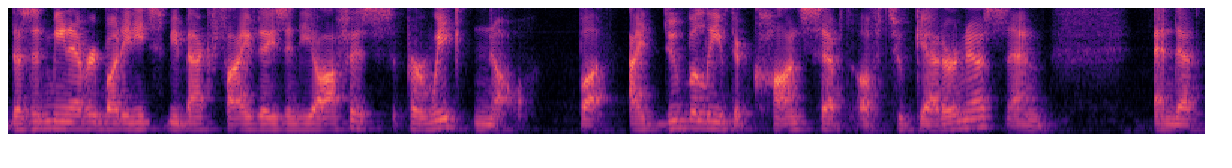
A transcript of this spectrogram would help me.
does it mean everybody needs to be back five days in the office per week? No. But I do believe the concept of togetherness and and that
